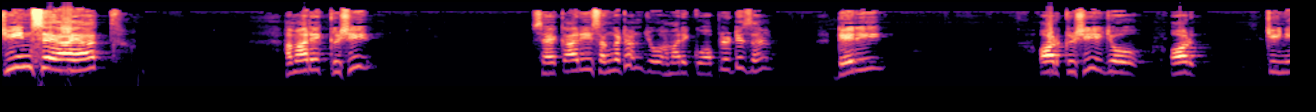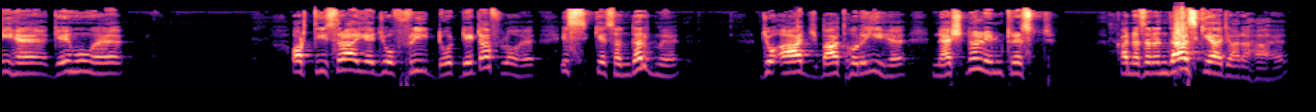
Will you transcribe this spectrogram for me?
चीन से आयात, हमारे कृषि सहकारी संगठन जो हमारे कोऑपरेटिव हैं, डेयरी और कृषि जो और चीनी है, गेहूँ है, और तीसरा ये जो फ्री डेटा फ्लो है, इसके संदर्भ में जो आज बात हो रही है नेशनल इंटरेस्ट का नजरअंदाज किया जा रहा है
